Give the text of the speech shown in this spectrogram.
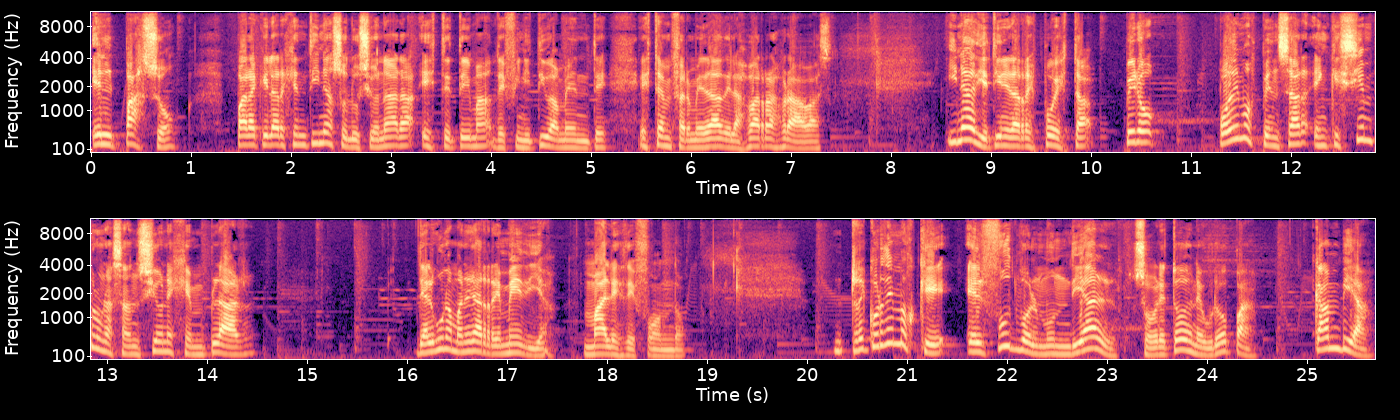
el paso para que la Argentina solucionara este tema definitivamente, esta enfermedad de las barras bravas? y nadie tiene la respuesta, pero podemos pensar en que siempre una sanción ejemplar de alguna manera remedia males de fondo. Recordemos que el fútbol mundial, sobre todo en Europa, cambia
